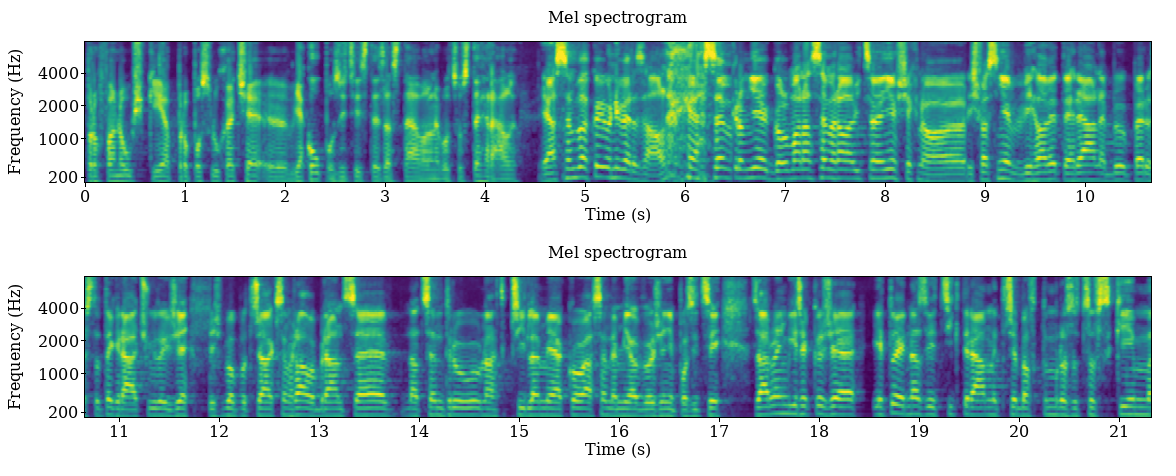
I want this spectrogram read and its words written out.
pro fanoušky a pro posluchače. Eh, v jakou pozici jste zastával nebo co jste hrál? Já jsem byl takový univerzál. Já jsem kromě golmana jsem hrál víceméně všechno. Když vlastně v hlavě tehdy nebyl úplně dostatek hráčů, takže když bylo potřeba, jak jsem hrál obránce na centru, na nad křídlem jako já jsem neměl vyloženě pozici. Zároveň bych řekl, že je to jedna z věcí, která mi třeba v tom rozhodcovském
